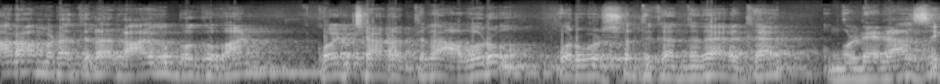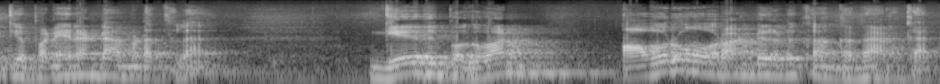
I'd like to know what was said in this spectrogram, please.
ஆறாம் இடத்துல ராகு பகவான் கோச்சாரத்தில் அவரும் ஒரு வருஷத்துக்கு அங்கே தான் இருக்கார். உங்களுடைய ராசிக்கு பன்னிரெண்டாம் இடத்துல கேது பகவான் அவரும் ஓராண்டுகளுக்கு அங்கே தான் இருக்கார்.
